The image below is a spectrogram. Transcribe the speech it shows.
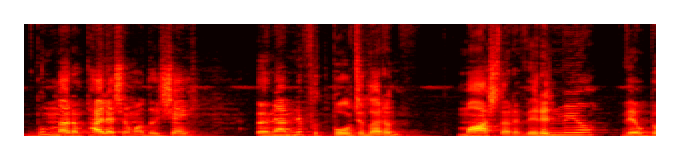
bunların paylaşamadığı şey önemli futbolcuların maaşları verilmiyor ve bu,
